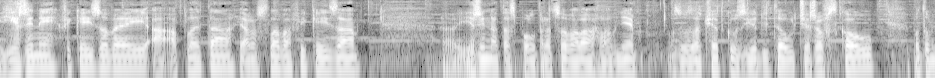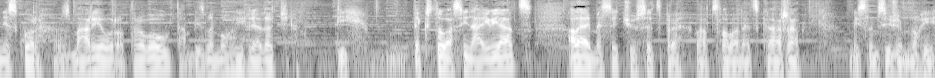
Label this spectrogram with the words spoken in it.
Jiřiny Fikejzovej a atleta Jaroslava Fikejza. Jiřina tá spolupracovala hlavne zo začiatku s Juditou Čežovskou, potom neskôr s Máriou Rotrovou, tam by sme mohli hľadať tých textov asi najviac, ale aj Massachusetts pre Václava Neckářa. Myslím si, že mnohí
